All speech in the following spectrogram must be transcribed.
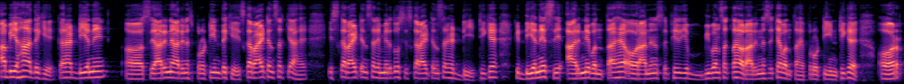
अब यहाँ देखिए कह रहा है डीएनए से आर एन आर एन एस प्रोटीन, देखिए इसका राइट आंसर क्या है? इसका राइट आंसर है मेरे दोस्त, इसका राइट आंसर है डी ठीक है? कि डीएनए से आरएनए बनता है और आरएनए से फिर ये भी बन सकता है और आरएनए से क्या बनता है? प्रोटीन, ठीक है? और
